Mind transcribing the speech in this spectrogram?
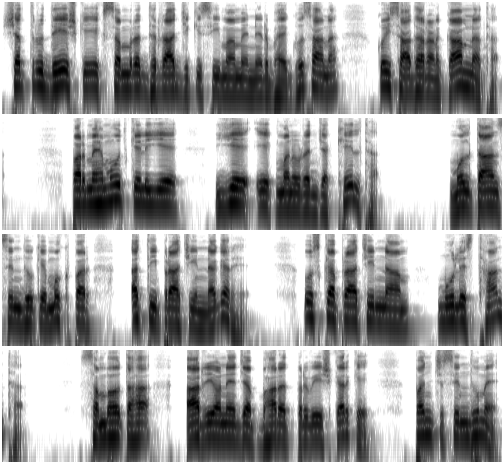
शत्रु देश के एक समृद्ध राज्य की सीमा में निर्भय घुसाना कोई साधारण काम न था। पर महमूद के लिए ये एक मनोरंजक खेल था। मुल्तान सिंधु के मुख पर अति प्राचीन नगर है। उसका प्राचीन नाम मूलस्थान था। संभवतः आर्यों ने जब भारत प्रवेश करके पंच सिंधु में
